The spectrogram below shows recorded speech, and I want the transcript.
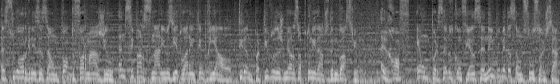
a sua organização pode de forma ágil antecipar cenários e atuar em tempo real, tirando partido das melhores oportunidades de negócio. A ROF é um parceiro de confiança na implementação de soluções SAP.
